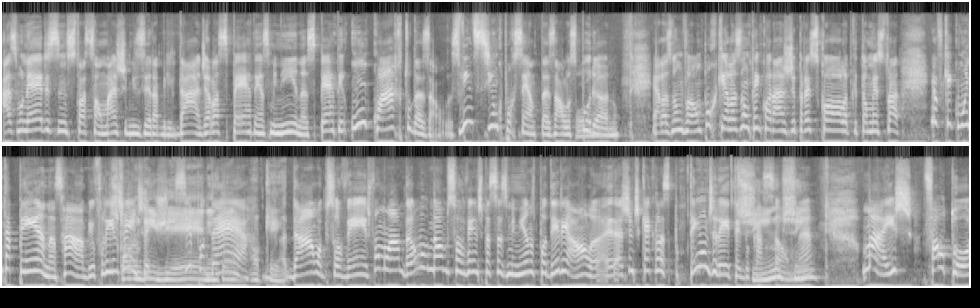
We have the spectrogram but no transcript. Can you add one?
as mulheres em situação mais de miserabilidade, elas perdem, as meninas, perdem um quarto das aulas, 25% das aulas por ano. Elas não vão porque elas não têm coragem de ir para a escola, porque estão menstruadas. Eu fiquei com muita pena, sabe? Eu falei, Escola gente, higiene, se não tem- puder, Ok. dá um absorvente, vamos lá, dá um, dá um absorvente para essas meninas poderem ir à aula. A gente quer que elas tenham direito à Sim, educação, sim. né? Mas faltou,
